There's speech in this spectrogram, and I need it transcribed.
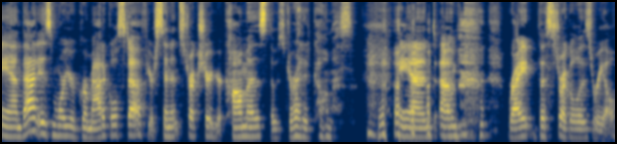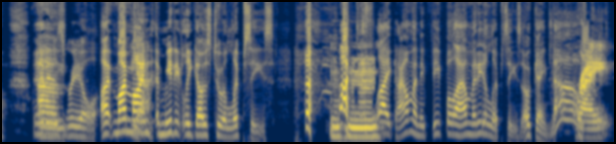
And that is more your grammatical stuff, your sentence structure, your commas, those dreaded commas. and um, right, the struggle is real. It um, is real. I, my mind yeah. immediately goes to ellipses. mm-hmm. I'm just like, how many people, how many ellipses? Okay, no. Right.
